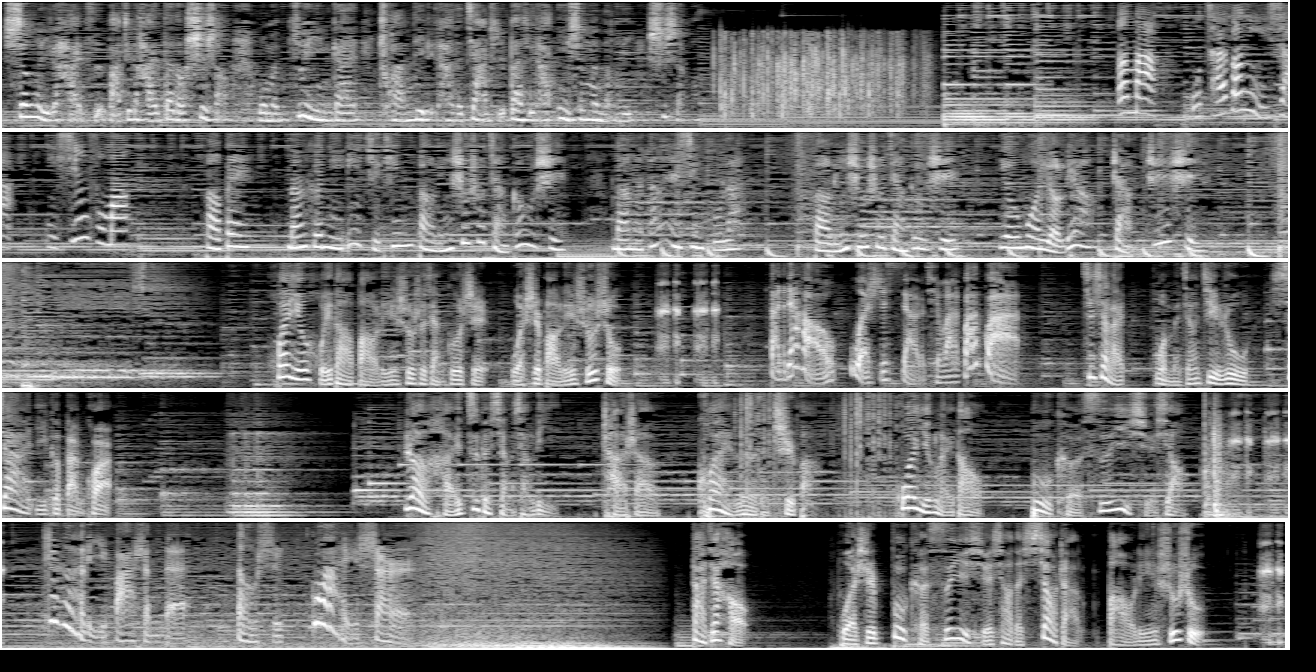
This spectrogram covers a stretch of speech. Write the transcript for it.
生了一个孩子，把这个孩子带到世上，我们最应该传递给他的价值，伴随他一生的能力是什么？妈妈，我采访你一下，你幸福吗？宝贝，能和你一起听宝林叔叔讲故事，妈妈当然幸福啦。宝林叔叔讲故事，幽默有料，长知识。欢迎回到宝林叔叔讲故事，我是宝林叔叔。大家好，我是小青蛙呱呱。接下来我们将进入下一个板块，让孩子的想象力插上快乐的翅膀。欢迎来到不可思议学校。这里发生的都是怪事儿。大家好，我是不可思议学校的校长宝林叔叔。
